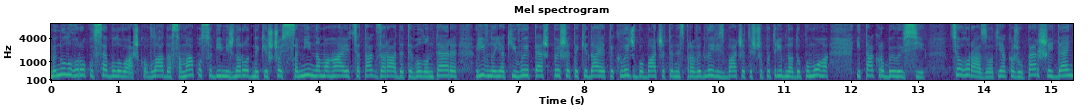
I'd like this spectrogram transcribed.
Минулого року все було важко. Влада сама по собі, міжнародники щось самі намагаються так зарадити. Волонтери, рівно як і ви, теж пишете, кидаєте клич, бо бачите несправедливість, бачите, що потрібна допомога. І так робили всі. Цього разу, от я кажу, перший день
